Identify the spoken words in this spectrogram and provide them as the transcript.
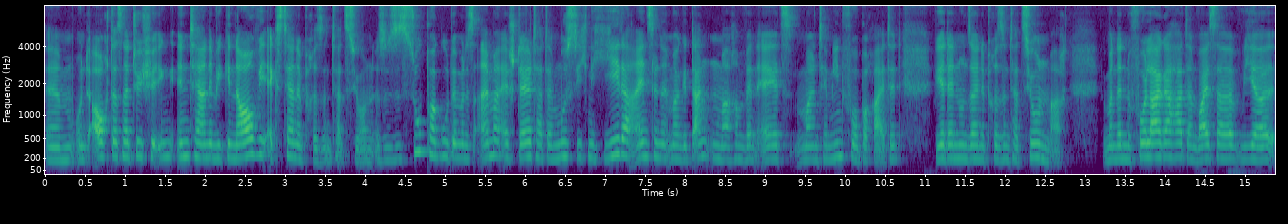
Ähm, und auch das natürlich für interne wie genau wie externe Präsentationen. Also es ist super gut, wenn man das einmal erstellt hat, dann muss sich nicht jeder Einzelne immer Gedanken machen, wenn er jetzt mal einen Termin vorbereitet, wie er denn nun seine Präsentation macht. Wenn man dann eine Vorlage hat, dann weiß er, wie er,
